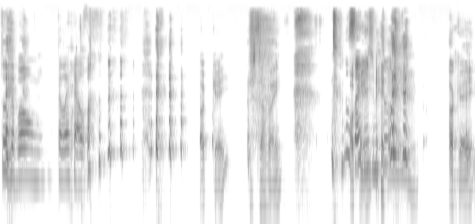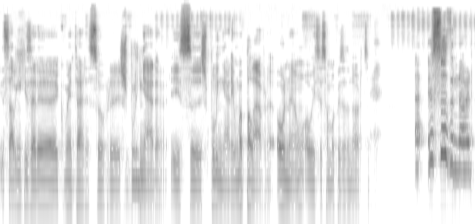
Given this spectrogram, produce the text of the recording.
tudo bom pela relva. Ok. Está bem. Não ok. sei, diz-me tu. ok. Se alguém quiser eh, comentar sobre espolinhar e se espolinhar é uma palavra ou não, ou isso é só uma coisa do norte. Ah, eu sou do norte.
